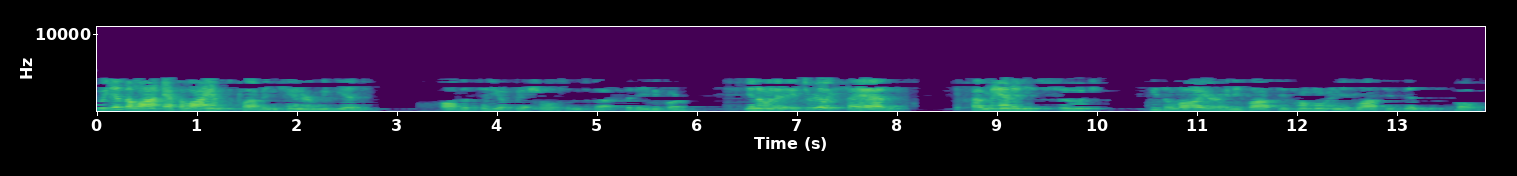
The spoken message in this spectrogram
we did the, at the Lions Club in Kenner, we did all the city officials and stuff the day before. You know, and it's really sad. A man in his suit he's a lawyer and he's lost his home and he's lost his business, both.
